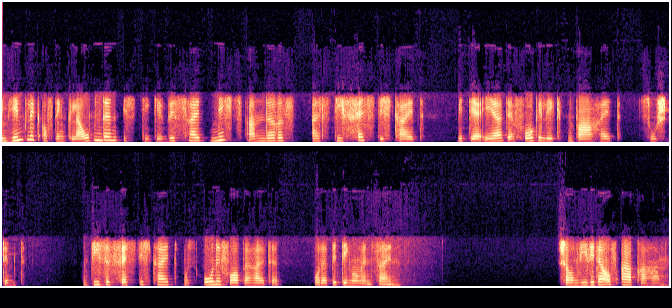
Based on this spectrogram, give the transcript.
Im Hinblick auf den Glaubenden ist die Gewissheit nichts anderes als die Festigkeit, mit der er der vorgelegten Wahrheit zustimmt. Und diese Festigkeit muss ohne Vorbehalte oder Bedingungen sein. Schauen wir wieder auf Abraham.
